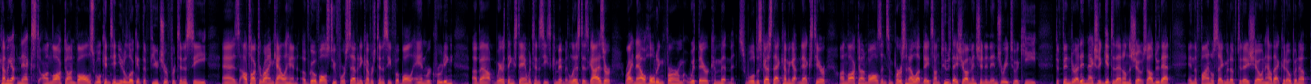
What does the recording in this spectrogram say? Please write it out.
Coming up next on Locked On Vols, we'll continue to look at the future for Tennessee as I'll talk to Ryan Callahan of GoVols 247. He covers Tennessee football and recruiting about where things stand with Tennessee's commitment list as guys are right now holding firm with their commitments. We'll discuss that coming up next here on Locked On Vols and some personnel updates. On Tuesday's show, I mentioned an injury to a key defender. I didn't actually get to that on the show, so I'll do that in the final segment of today's show and how that could open up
